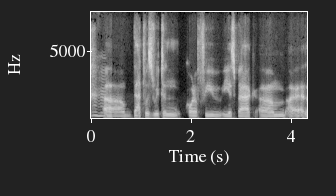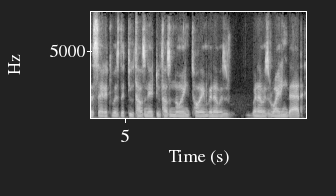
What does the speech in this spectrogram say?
Mm-hmm. Um, that was written quite a few years back. Um, I, as I said, it was the 2008 2009 time when I was when I was writing that,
